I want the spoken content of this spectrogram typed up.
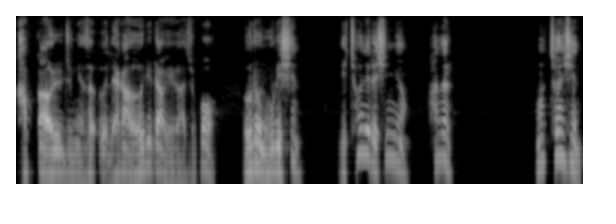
갑과 을 중에서 내가 을이라고 해가지고 을은 우리 신, 이 천일의 신명, 하늘, 어? 천신.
